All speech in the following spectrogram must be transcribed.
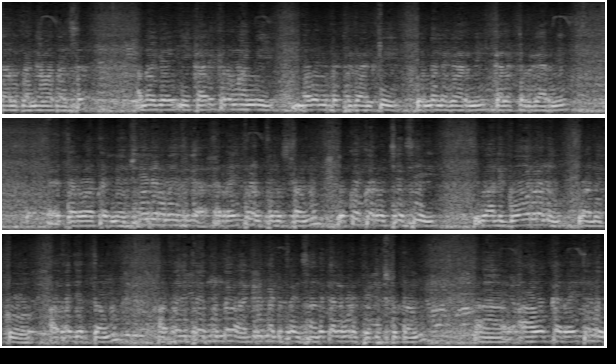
చాలా ధన్యవాదాలు సార్. అలాగే ఈ కార్యక్రమాన్ని మొదలు పెట్టడానికి ఎమ్మెల్యే గారిని కలెక్టర్ గారిని తర్వాత మేము సీరియల్ వైజ్గా రైతులను పిలుస్తాము. ఒక్కొక్కరు వచ్చేసి వాళ్ళ గోవులను వాళ్ళకు అప్పజెప్తాము. అప్పజెప్పే ముందు అగ్రిమెంట్ పైన సంతకాలు కూడా పెట్టించుకుంటాము. ఆ, ఆ ఒక్క రైతులు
